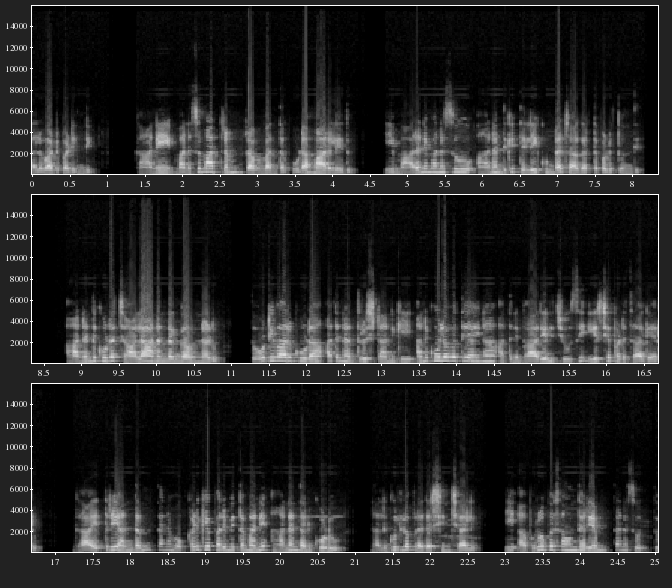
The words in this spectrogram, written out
అలవాటు పడింది. కానీ మనసు మాత్రం రవ్వంత కూడా మారలేదు. ఈ మారని మనసు ఆనంద్కి తెలియకుండా జాగ్రత్త పడుతుంది. ఆనంద్ కూడా చాలా ఆనందంగా ఉన్నాడు. తోటివారు కూడా అతని అదృష్టానికి అనుకూలవతి అయిన అతని భార్యని చూసి ఈర్ష్యపడసాగారు. గాయత్రి అందం తన ఒక్కడికే పరిమితమని ఆనంద్ అనుకోడు. నలుగురిలో ప్రదర్శించాలి. ఈ అపురూప సౌందర్యం తన సొత్తు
